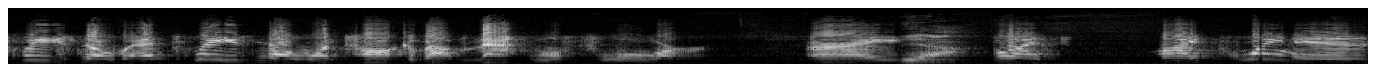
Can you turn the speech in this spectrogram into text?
please no, and please no one talk about Matt LaFleur. All right. Yeah. But my point is,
